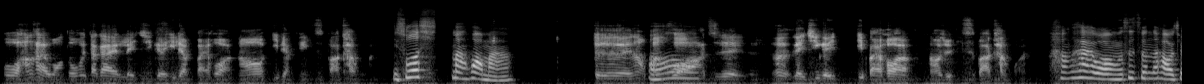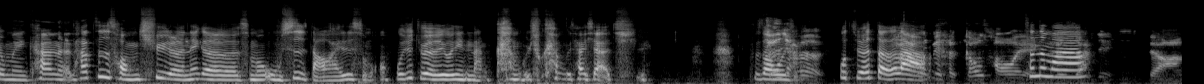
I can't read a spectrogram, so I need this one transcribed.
我航海王都会大概累积个一两百话，然后一两天一次把它看完。你说漫画吗？对对对，那种漫画啊之类的，呃、oh.，累积个一百话，然后就一次把它看完。航海王我是真的好久没看了，他自从去了那个什么武士岛还是什么，我就觉得有点难看，我就看不太下去。不知道为什么？我觉得啦，后面很高潮哎、欸，真的吗？对啊，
